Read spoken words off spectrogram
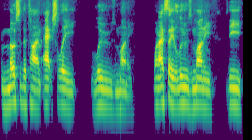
most of the time actually lose money. When I say lose money, the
